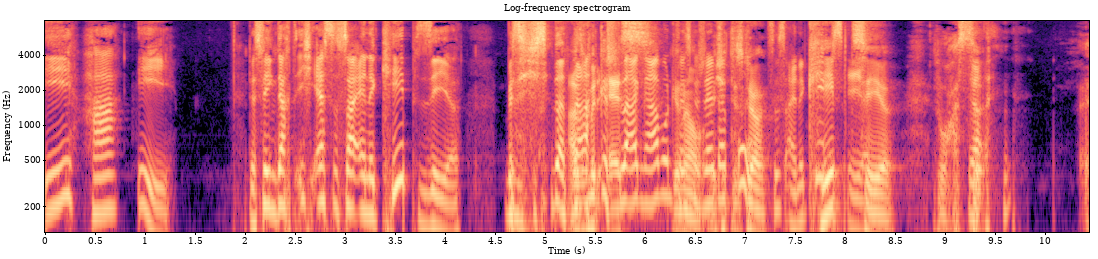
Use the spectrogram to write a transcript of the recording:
K-E-B-S-E-H-E. Deswegen dachte ich erst, es sei eine Kebsehe, bis ich dann Also mit nachgeschlagen S, habe und genau. festgestellt habe, oh, gedacht. es ist eine. Kebzehe. So hast Ja. du äh,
